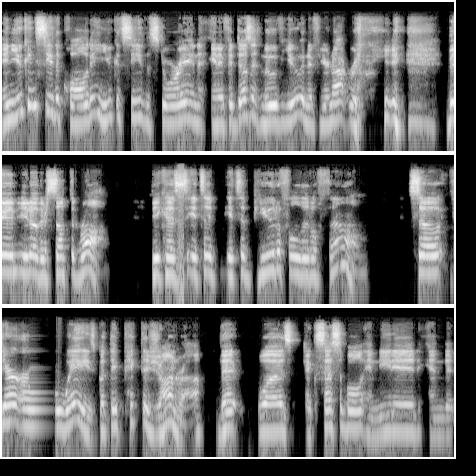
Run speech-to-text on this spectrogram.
And you can see the quality, and you can see the story, and, and if it doesn't move you, and if you're not really, then you know there's something wrong because it's a it's a beautiful little film. So there are ways, but they picked a genre that was accessible and needed and that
